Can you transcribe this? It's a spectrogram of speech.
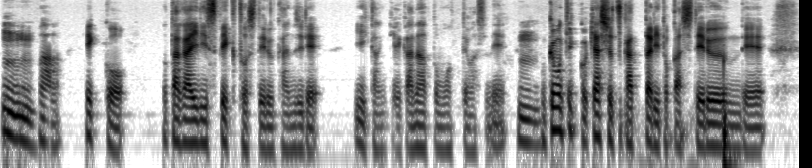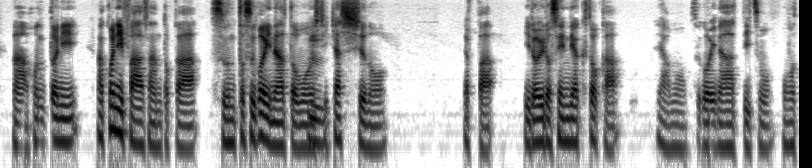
うんうん。まあ、結構、お互いリスペクトしてる感じで、いい関係かなと思ってますね。うん。僕も結構キャッシュ使ったりとかしてるんで、まあ本当に、まあコニファーさんとか、すんとすごいなと思うし、うんキャッシュの、やっぱ、いろいろ戦略とか、いやもうすごいなっていつも思っ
